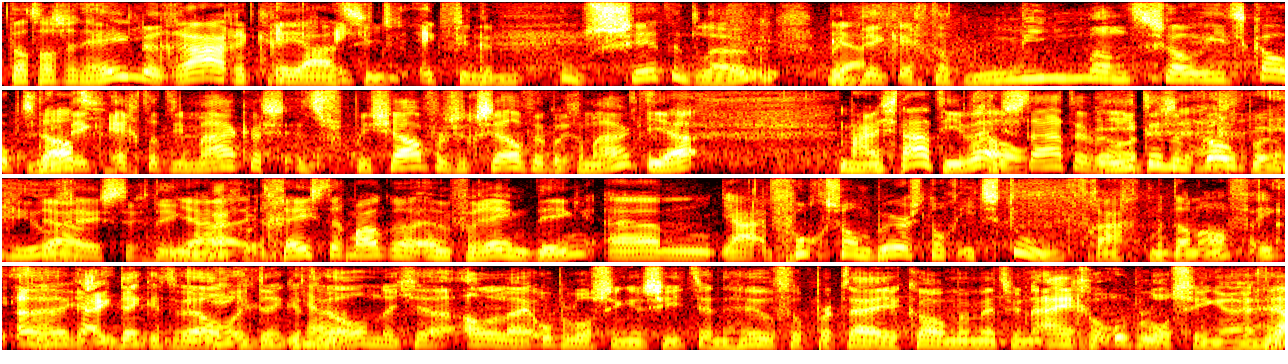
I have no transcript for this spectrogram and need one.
dat was een hele rare creatie. Ik, ik, ik vind hem ontzettend leuk. Maar Ja. ik denk echt dat niemand zoiets koopt. Dat? Ik denk echt dat die makers het speciaal voor zichzelf hebben gemaakt. Ja, maar hij staat hier wel. Hij staat er wel. Je Het kunt is hem kopen. een heel Ja. geestig ding. Ja, maar goed. geestig, maar ook een, een vreemd ding. Ehm, ja, voeg zo'n beurs nog iets toe, vraag ik me dan af. Ik, Eh, ja, ik denk het wel. Ik- Ik, denk het ja. wel, omdat je allerlei oplossingen ziet. En heel veel partijen komen met hun eigen oplossingen. Hè?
